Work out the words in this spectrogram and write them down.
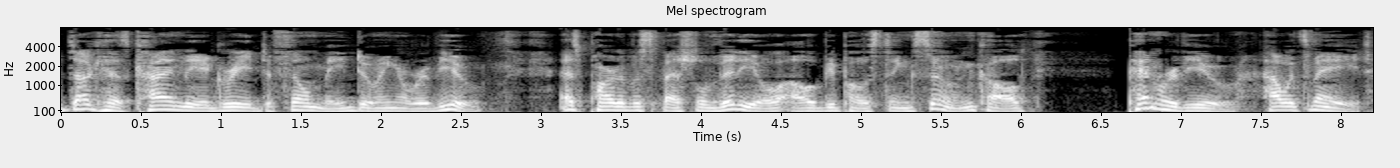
Doug has kindly agreed to film me doing a review as part of a special video I'll be posting soon called Pen Review, How It's Made.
